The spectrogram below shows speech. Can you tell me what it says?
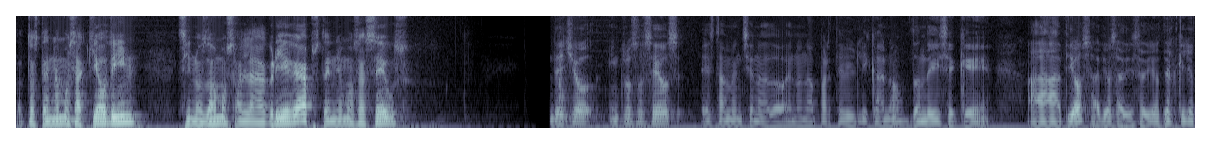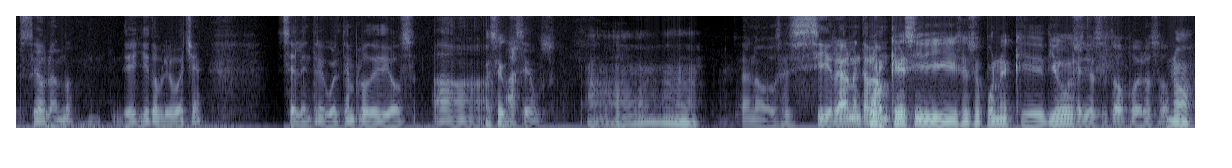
Entonces tenemos aquí a Odín. Si nos vamos a la griega, pues tenemos a Zeus. De hecho, incluso Zeus está mencionado en una parte bíblica, ¿no? Donde dice que a Dios, a Dios, a Dios, a Dios, del que yo te estoy hablando, de YWH, se le entregó el templo de Dios a, A Zeus. a Zeus. Ah. O sea, no, o sea, si realmente ¿Por hablamos qué si se supone que Dios... que Dios es todopoderoso, No,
